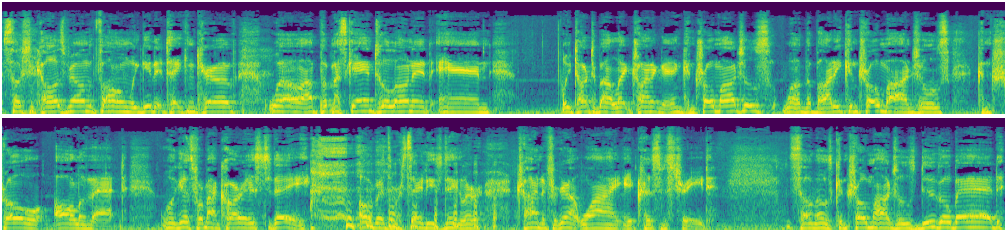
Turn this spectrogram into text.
So she calls me on the phone. We get it taken care of. Well, I put my scan tool on it and we talked about electronic and control modules. Well, the body control modules control all of that. Well, guess where my car is today? Over at the Mercedes dealer, trying to figure out why it Christmas treed. So those control modules do go bad,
